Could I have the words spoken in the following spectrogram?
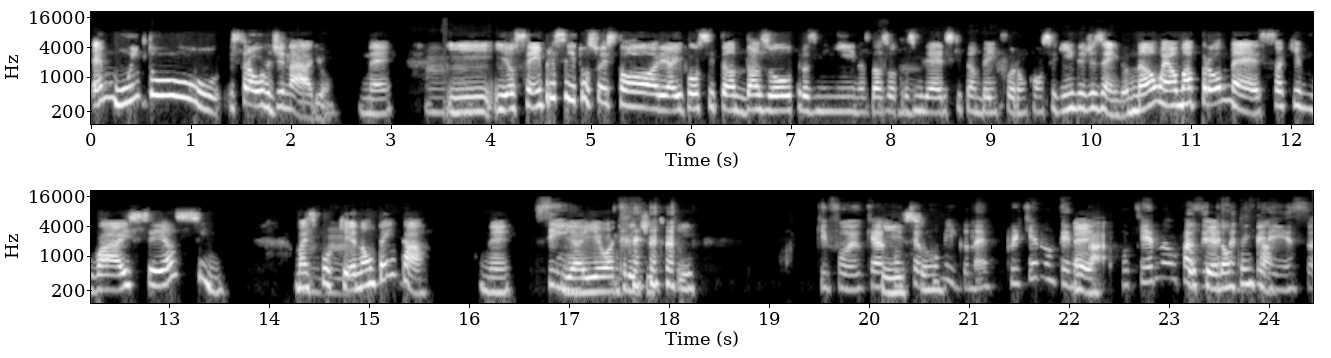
É muito extraordinário, né? Uhum. E, e, eu sempre cito a sua história e vou citando das outras meninas, das outras uhum. mulheres que também foram conseguindo e dizendo, não é uma promessa que vai ser assim, mas por que uhum. não tentar, né? Sim. E aí eu acredito que Que foi o que aconteceu Isso. comigo, né? Por que não tentar? É. Por que não fazer que não essa tentar? diferença?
